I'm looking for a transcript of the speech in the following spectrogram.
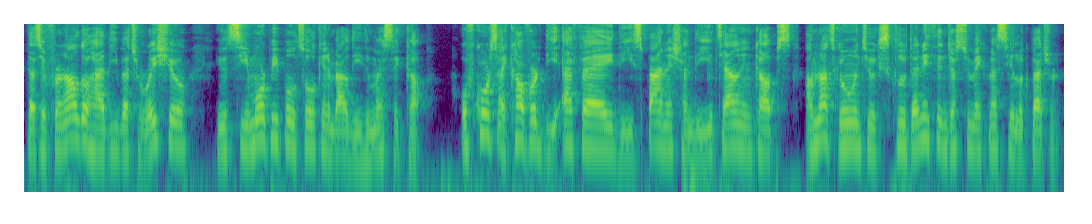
that if Ronaldo had the better ratio, you'd see more people talking about the domestic cup. Of course, I covered the FA, the Spanish, and the Italian cups. I'm not going to exclude anything just to make Messi look better.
